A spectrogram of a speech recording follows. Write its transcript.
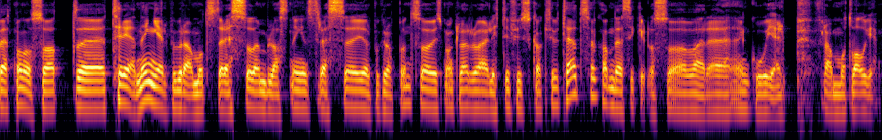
vet man også at uh, trening hjelper bra mot stress og den belastningen stress gjør på kroppen. Så hvis man klarer å være litt i fysisk aktivitet, så kan det sikkert også være en god hjelp fram mot valget.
